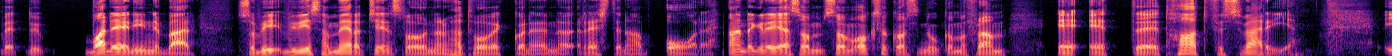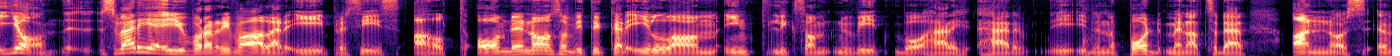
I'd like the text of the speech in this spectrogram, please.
vet du, vad det än innebär. Så vi, vi visar mera känslor under de här två veckorna än resten av året. Andra grejer som, som också konstigt nog kommer fram är ett, ett hat för Sverige. Ja, Sverige är ju våra rivaler i precis allt. Och om det är någon som vi tycker illa om, inte liksom nu vi här, här i, i denna podd, men alltså där annars, eh,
